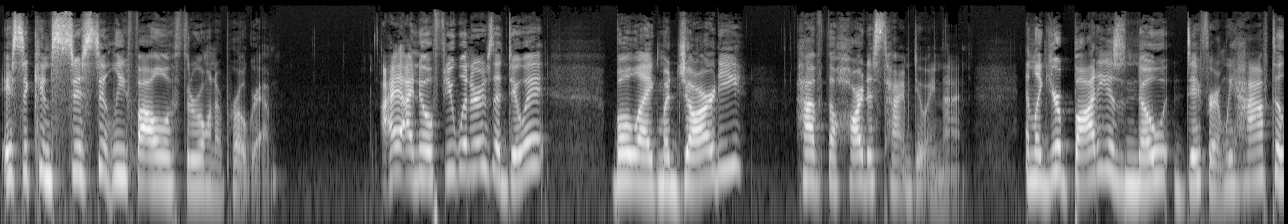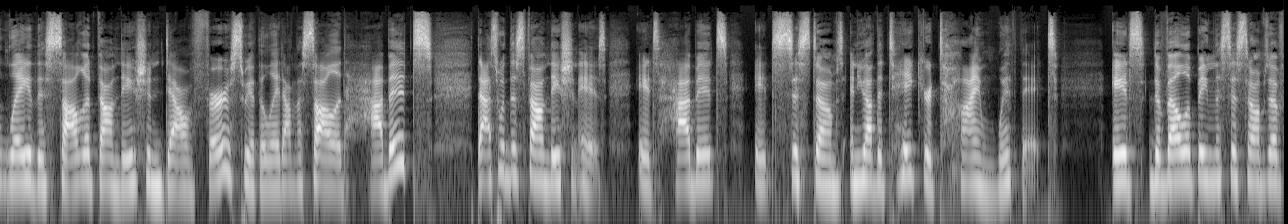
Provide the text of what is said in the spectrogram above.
is to consistently follow through on a program. I, I know a few winners that do it, but like majority have the hardest time doing that. And like your body is no different. We have to lay this solid foundation down first. We have to lay down the solid habits. That's what this foundation is it's habits, it's systems, and you have to take your time with it. It's developing the systems of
